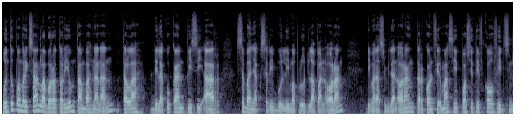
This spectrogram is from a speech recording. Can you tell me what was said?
Untuk pemeriksaan laboratorium tambah nanan telah dilakukan PCR sebanyak 1.058 orang, di mana 9 orang terkonfirmasi positif COVID-19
